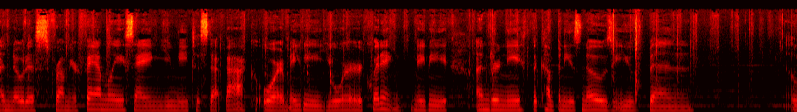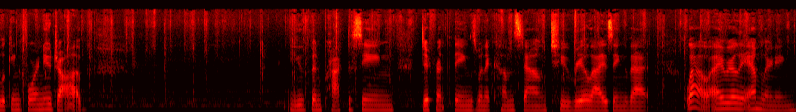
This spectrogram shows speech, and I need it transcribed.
a notice from your family saying you need to step back, or maybe you're quitting. Maybe underneath the company's nose, you've been looking for a new job you've been practicing different things when it comes down to realizing that, wow, I really am learning.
